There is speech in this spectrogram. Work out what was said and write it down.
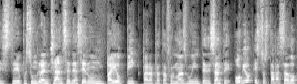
este, pues un gran chance de hacer un biopic para plataformas muy interesante. Obvio, esto está basado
